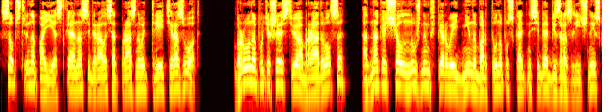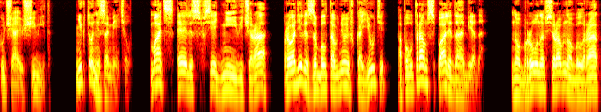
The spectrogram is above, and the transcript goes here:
Собственно, поездкой она собиралась отпраздновать третий развод. Бруно путешествию обрадовался, однако счел нужным в первые дни на борту напускать на себя безразличный и скучающий вид никто не заметил. Мать с Элис все дни и вечера проводили за болтовней в каюте, а по утрам спали до обеда. Но Бруно все равно был рад,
